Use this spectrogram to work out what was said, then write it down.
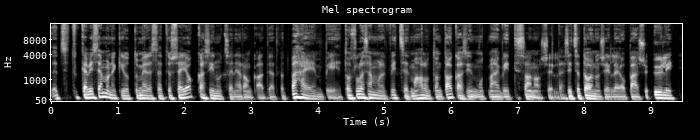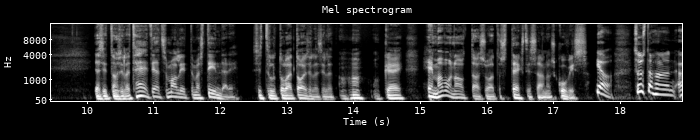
että sit kävi semmoinenkin juttu mielessä, että jos ei olekaan sinut sen eronkaan, tiedätkö, että vähän empii. Tuossa tulee semmoinen, että vitsi, että mä haluan ton takaisin, mutta mä en viitti sanoa sille. Sitten se toinen on sille jo päässyt yli. Ja sitten on silleen, että hei, tiedätkö, mä oon liittämässä Tinderi. Sitten tulee toiselle sille, että aha, okei. Okay. Hei, mä voin auttaa sua tuossa tekstissä ja noissa kuvissa. Joo. Sustahan on äh,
